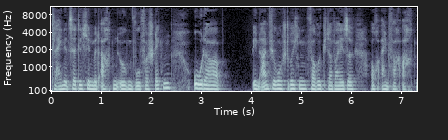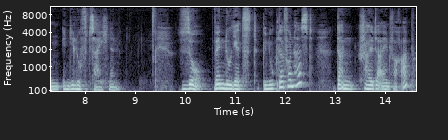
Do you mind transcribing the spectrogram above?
kleine Zettelchen mit Achten irgendwo verstecken oder in Anführungsstrichen verrückterweise auch einfach Achten in die Luft zeichnen. So, wenn du jetzt genug davon hast, dann schalte einfach ab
